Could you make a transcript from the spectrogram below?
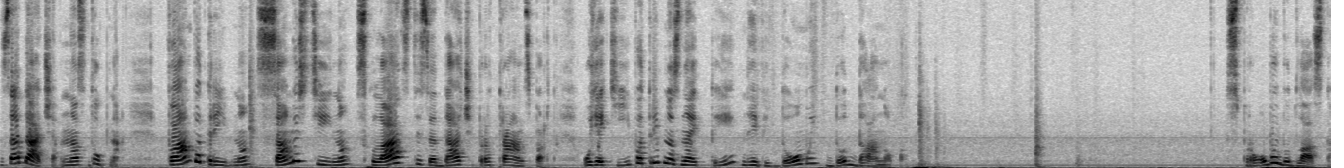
Задача наступна. Вам потрібно самостійно скласти задачі про транспорт. у якій потрібно знайти невідомий доданок. Спробуй, будь ласка.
